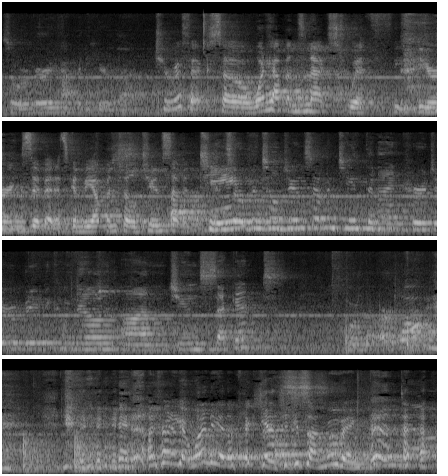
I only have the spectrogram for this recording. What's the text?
So we're very happy to hear that. Terrific. So what happens next with your exhibit? It's going to be up until June Uh, It's 17th. open until June 17th, and I encourage everybody to come down on June 2nd for the art walk. I'm trying to get Wendy in the picture. Yes. She keeps on moving. Come down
